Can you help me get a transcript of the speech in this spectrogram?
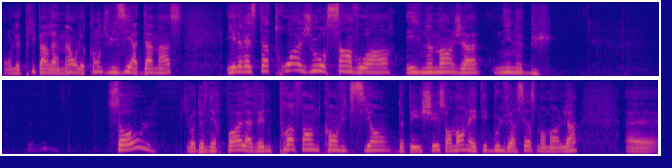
On le prit par la main, on le conduisit à Damas. Et il resta trois jours sans voir, et il ne mangea ni ne but. Saul, qui va devenir Paul, avait une profonde conviction de péché. Son monde a été bouleversé à ce moment-là. Euh,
